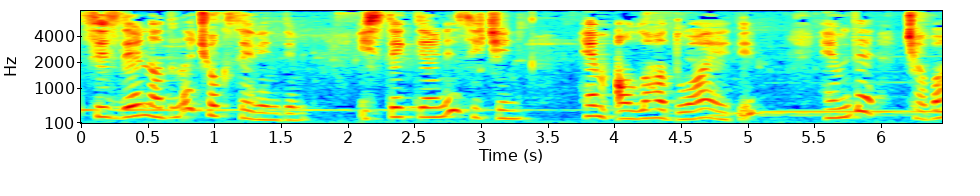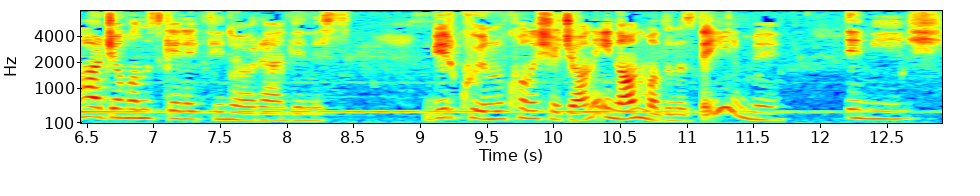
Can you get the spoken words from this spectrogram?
Sizlerin adına çok sevindim. İstekleriniz için hem Allah'a dua edip hem de çaba harcamanız gerektiğini öğrendiniz. Bir kuyunun konuşacağına inanmadınız değil mi? demiş.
